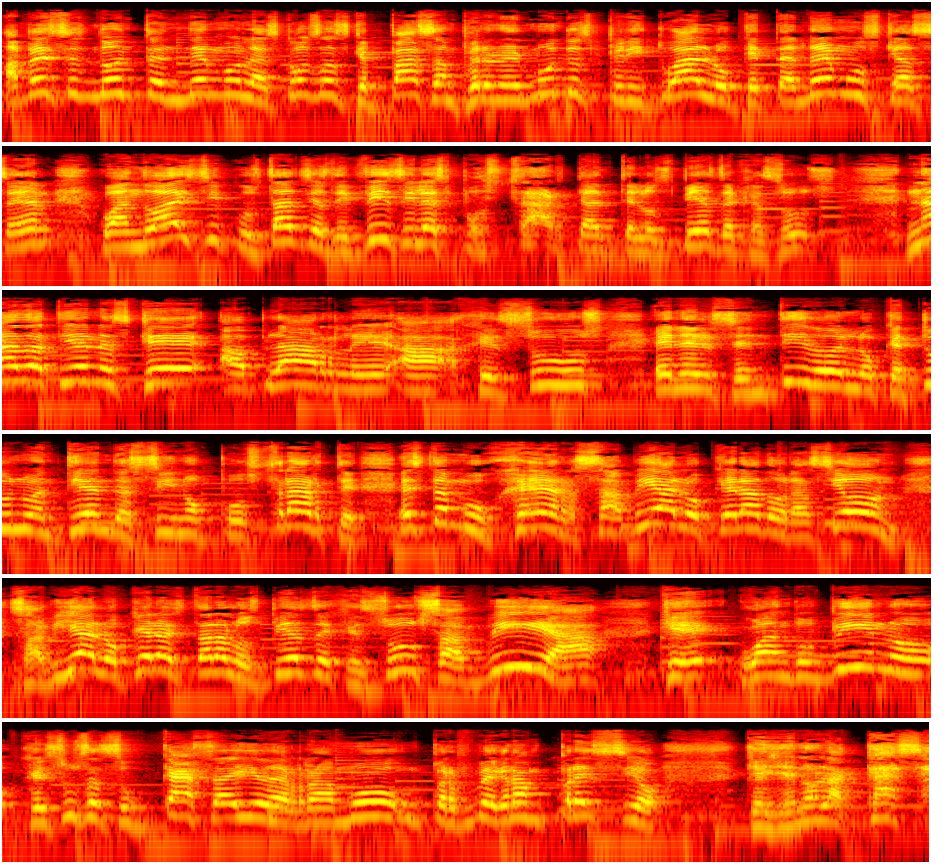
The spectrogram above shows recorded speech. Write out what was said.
A veces no entendemos las cosas que pasan, pero en el mundo espiritual lo que tenemos que hacer cuando hay circunstancias difíciles es postrarte ante los pies de Jesús. Nada tienes que hablarle a Jesús en el sentido en lo que tú no entiendes, sino postrarte. Esta mujer sabía lo que era adoración, sabía lo que era estar a los pies de Jesús, sabía que cuando vino Jesús a su casa, ella derramó un perfume de gran precio que llenó la casa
